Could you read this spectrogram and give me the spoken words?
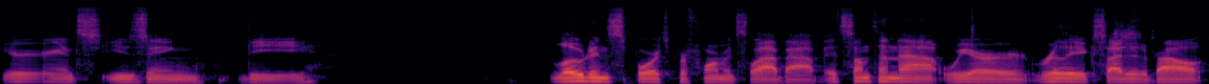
your experience using the Loden Sports Performance Lab app. It's something that we are really excited about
